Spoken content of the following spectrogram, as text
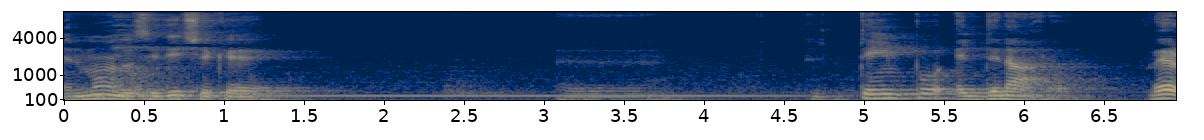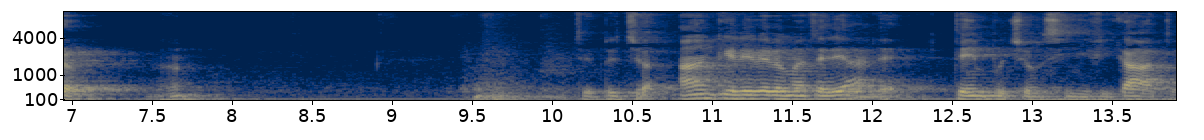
Nel mondo si dice che eh, il tempo è il denaro, vero? No? Cioè, perciò anche a livello materiale il tempo c'è un significato,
